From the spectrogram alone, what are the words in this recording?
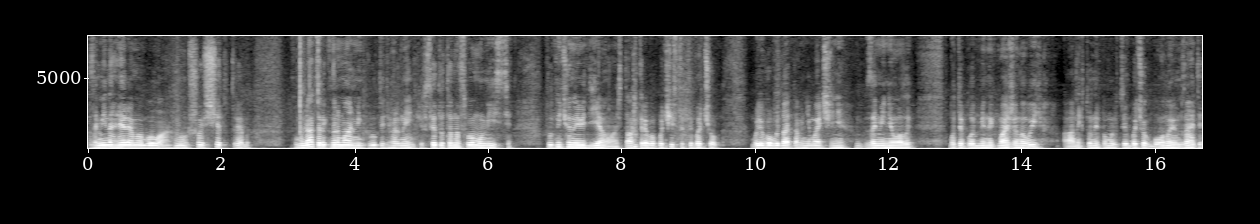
Заміна герема була. Ну, що ще тут треба? Акумуляторик нормальний, крутить гарненький, все тут на своєму місці. Тут нічого не від'ємалось. Так, треба почистити бачок. Бо його, видать, там в Німеччині замінювали, бо теплообмінник майже новий, а ніхто не помив цей бачок, бо воно їм, знаєте,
